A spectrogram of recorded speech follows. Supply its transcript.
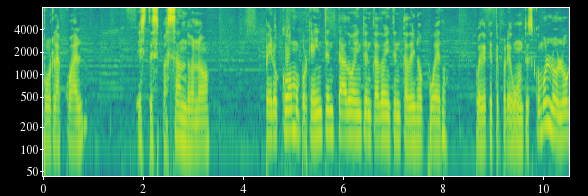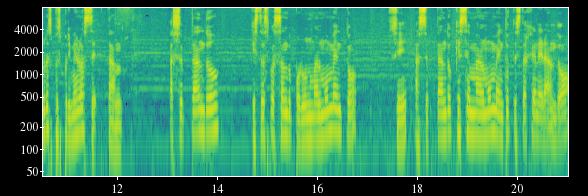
por la cual estés pasando, ¿no? Pero ¿cómo? Porque he intentado, he intentado, he intentado y no puedo. Puede que te preguntes, ¿cómo lo logras? Pues primero aceptando. Aceptando que estás pasando por un mal momento, ¿sí? Aceptando que ese mal momento te está generando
